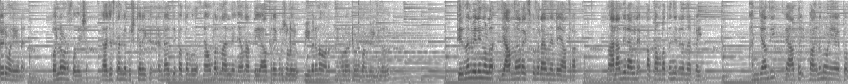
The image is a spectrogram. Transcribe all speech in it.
എന്റെ ഒരു മണികണ്ഠൻ കൊല്ലമാണ് സ്വദേശം. രാജസ്ഥാനിലെ പുഷ്കറയ്ക്ക് രണ്ടായിരത്തി പത്തൊമ്പത് നവംബർ നാലിന് ഞാൻ നടത്തിയ യാത്രയെക്കുറിച്ചുള്ള ഒരു വിവരണമാണ് നിങ്ങളുമായിട്ട് ഇവിടെ പങ്കുവയ്ക്കുന്നത്. തിരുനെൽവേലിയിൽ നിന്നുള്ള ജാംനഗർ എക്സ്പ്രസ്സിലായിരുന്നു എന്റെ യാത്ര. നാലാം തീയതി രാവിലെ പത്ത് അമ്പത്തഞ്ചിനിരുന്ന ട്രെയിൻ. അഞ്ചാം തീയതി രാത്രി പതിനൊന്ന് മണിയായപ്പം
